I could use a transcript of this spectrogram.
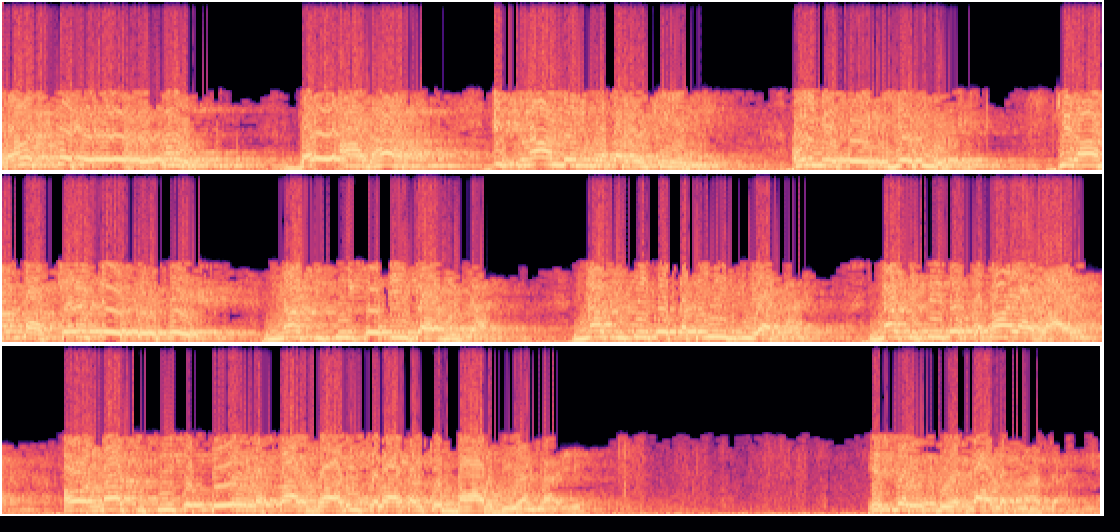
راستے سے بڑے حقوق، بڑے آدھار اسلام میں مقرر کیے ہیں۔ ان میں سے ایک یہ بھی ہے کہ راستہ چلتے پھرتے نہ کسی کو ایجا دی جائے، نہ کسی کو تکلیف دیا جائے، نہ کسی کو ستایا جائے اور نہ کسی کو تیز رفتار گاڑی چلا کر کے مار دیا جائے۔ اس پر اس میں رکھنا چاہیے۔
